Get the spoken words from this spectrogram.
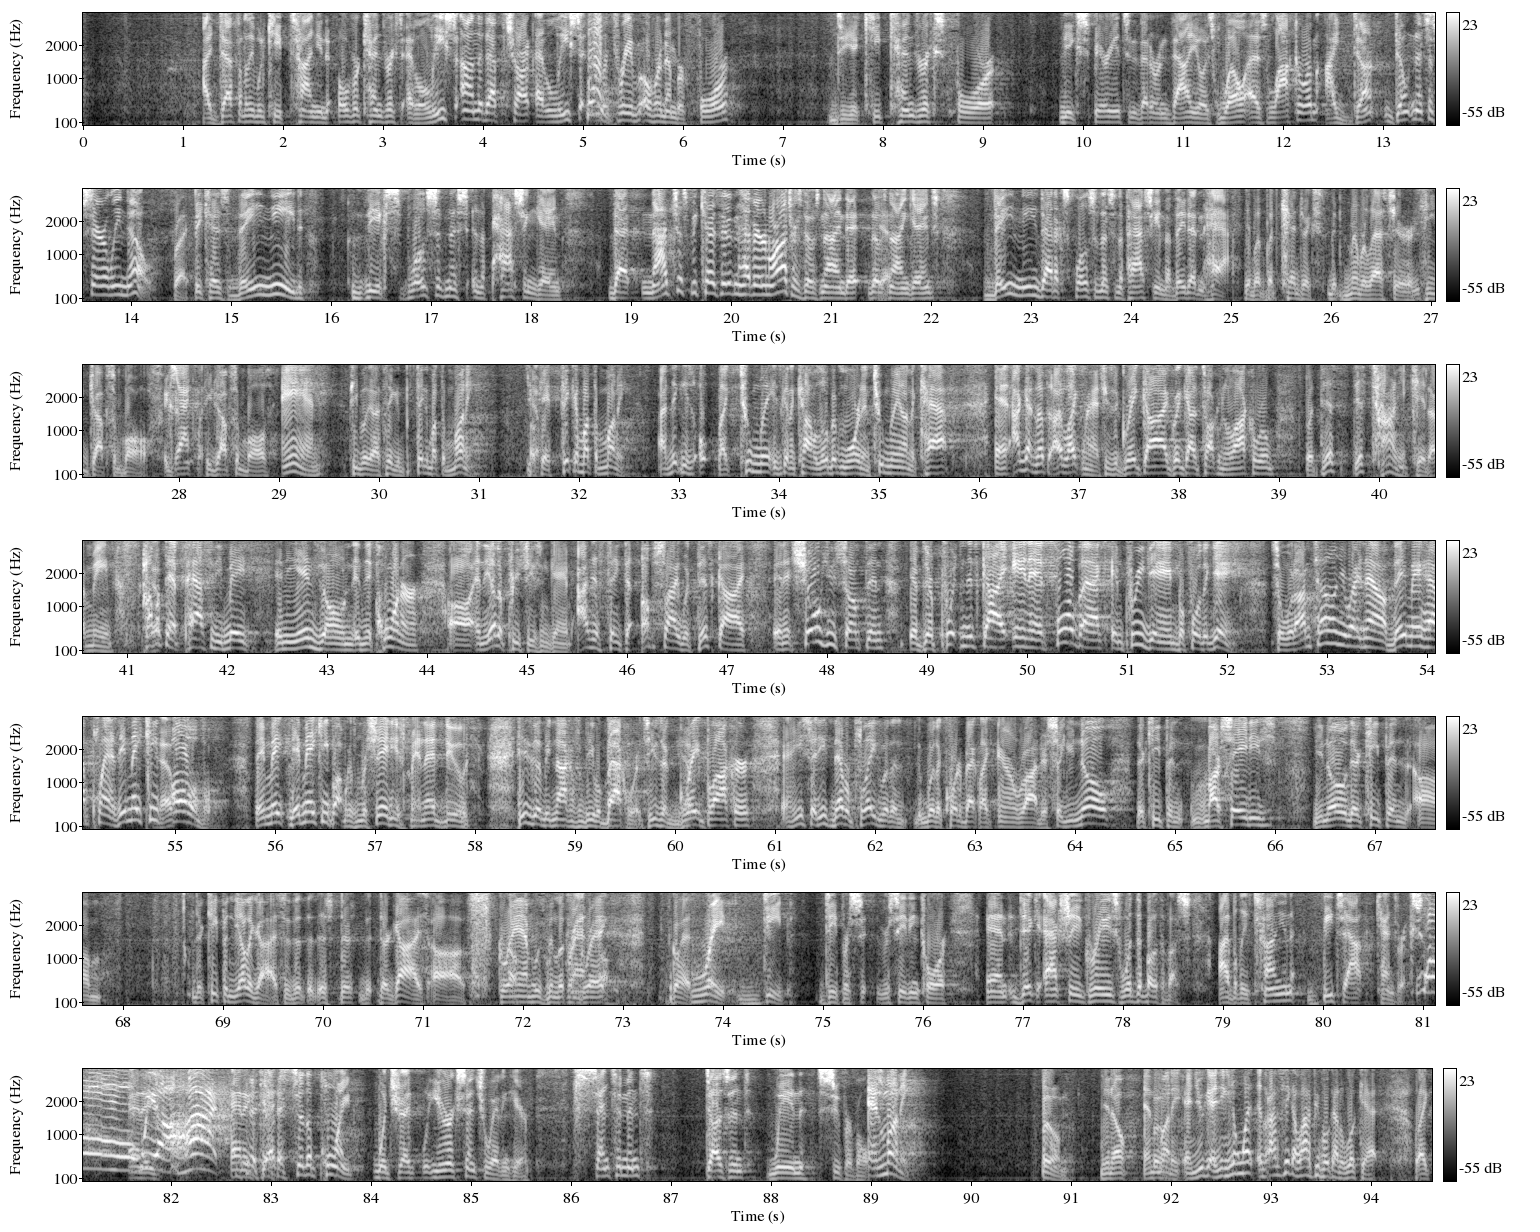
I definitely would keep Tonyan over Kendricks, at least on the depth chart, at least at number three over number four. Do you keep Kendricks for the experience and veteran value as well as locker room? I don't don't necessarily know. Right. Because they need the explosiveness in the passing game that not just because they didn't have Aaron Rodgers those nine day, those yeah. nine games, they need that explosiveness in the passing game that they didn't have. Yeah, but but Kendricks, remember last year he dropped some balls. Exactly. He dropped some balls, and people got to think think about the money. Yep. Okay, think about the money. I think he's oh, like two million. He's going to count a little bit more than two million on the cap. And I got nothing. I like Lance. He's a great guy, great guy to talk in the locker room. But this this tiny kid. I mean, how yep. about that pass that he made in the end zone in the corner uh, in the other preseason game? I just think the upside with this guy, and it shows you something if they're putting this guy in at fullback in pregame before the game. So what I'm telling you right now, they may have plans. They may keep yep. all of them. They may they may keep up because Marcedes, man, that dude, he's going to be knocking some people backwards. He's a great blocker, and he said he's never played with a with a quarterback like Aaron Rodgers. So you know they're keeping Marcedes. You know they're keeping. Um, they're keeping the other guys. They're, they're, they're guys. Uh, Graham, who's been looking Graham, great. Oh, Go ahead. Great, deep, deep receiving core. And Dick actually agrees with the both of us. I believe Tonyan beats out Kendricks. Whoa, and we it, are hot. and it gets to the point, which you're accentuating here. Sentiment doesn't win Super Bowls. And money. Boom you know, and Boom. money. And you, and you know what? I think a lot of people got to look at, like,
